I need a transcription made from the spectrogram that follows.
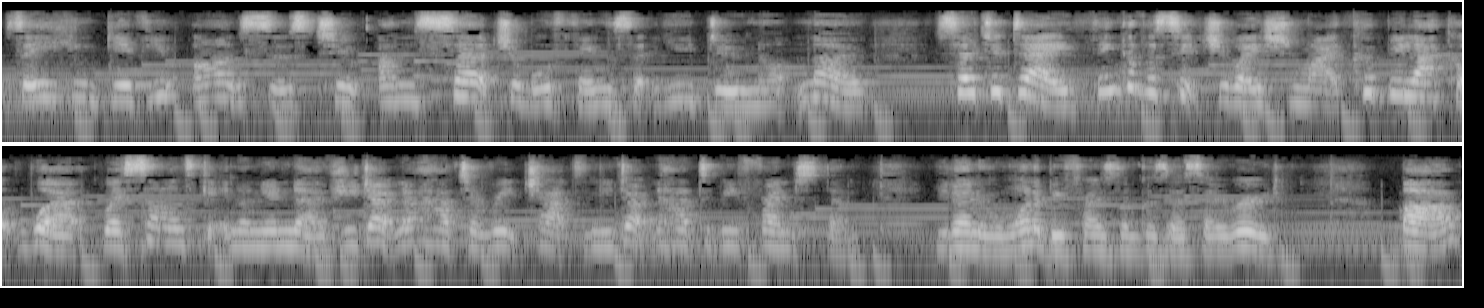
so He can give you answers to unsearchable things that you do not know. So today, think of a situation where it could be like at work where someone's getting on your nerves. You don't know how to reach out to them, you don't know how to be friends to them. You don't even want to be friends with them because they're so rude. But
